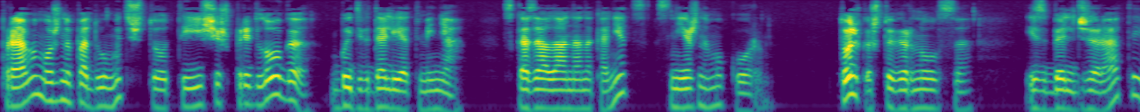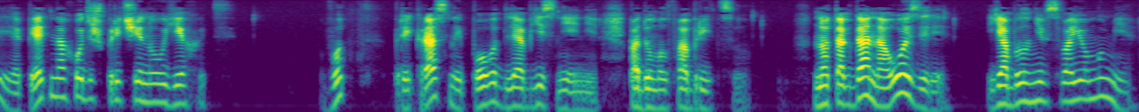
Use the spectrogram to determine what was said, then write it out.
«Право, можно подумать, что ты ищешь предлога быть вдали от меня», — сказала она, наконец, с нежным укором. «Только что вернулся из Бельджерата и опять находишь причину уехать». «Вот прекрасный повод для объяснения», — подумал Фабрицио. «Но тогда на озере я был не в своем уме.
